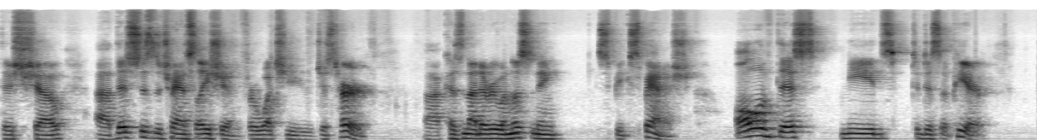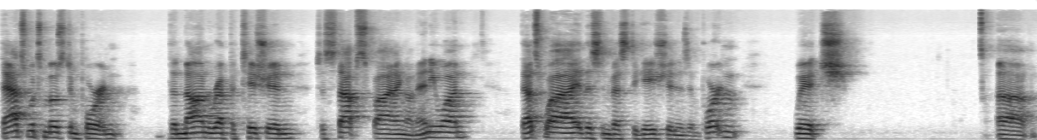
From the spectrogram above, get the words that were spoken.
this show. Uh, this is the translation for what you just heard, because uh, not everyone listening speaks Spanish. All of this needs to disappear. That's what's most important the non repetition to stop spying on anyone. That's why this investigation is important, which uh,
